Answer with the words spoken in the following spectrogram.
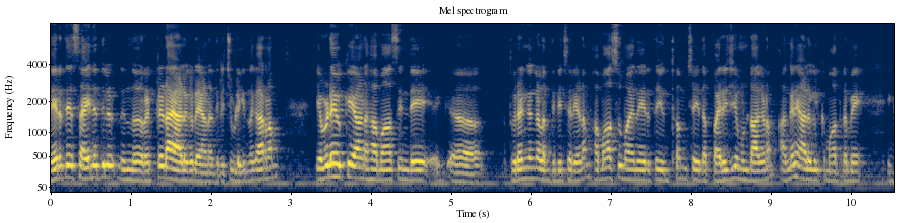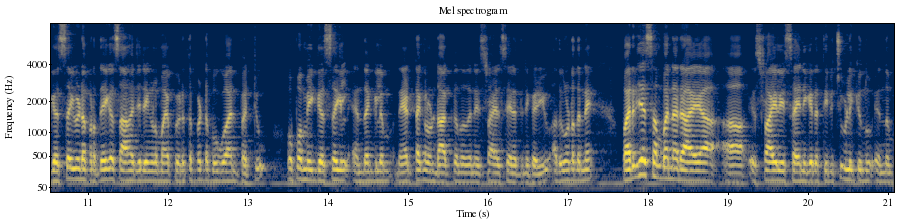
നേരത്തെ സൈന്യത്തിൽ നിന്ന് റിട്ടയർഡായ ആളുകളെയാണ് തിരിച്ചു വിളിക്കുന്നത്. കാരണം എവിടെയൊക്കെയാണ് ഹമാസിന്റെ ഏഹ്, തുരങ്കങ്ങളും തിരിച്ചറിയണം. ഹമാസുമായി നേരത്തെ യുദ്ധം ചെയ്ത പരിചയമുണ്ടാകണം. അങ്ങനെ ആളുകൾക്ക് മാത്രമേ ഗസയുടെ പ്രത്യേക സാഹചര്യങ്ങളുമായി പൊരുത്തപ്പെട്ടു പോകുവാൻ പറ്റൂ. ഒപ്പം ഈ ഗസയിൽ എന്തെങ്കിലും നേട്ടങ്ങൾ ഉണ്ടാക്കുന്നതിന് ഇസ്രായേൽ സൈന്യത്തിന് കഴിയൂ. അതുകൊണ്ട് തന്നെ പരിചയസമ്പന്നരായ ഇസ്രായേലി സൈനികരെ തിരിച്ചു വിളിക്കുന്നു എന്നും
